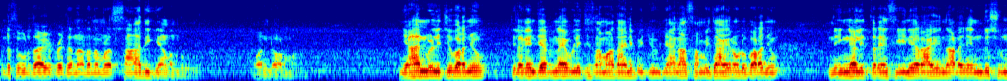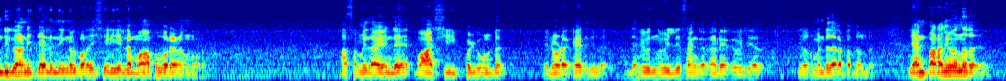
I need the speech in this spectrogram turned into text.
എന്റെ സുഹൃത്തായപ്പോഴത്തെ നടൻ നമ്മുടെ സാധിക്കാണെന്ന് തോന്നുന്നു. എന്റെ ഓർമ്മ. ഞാൻ വിളിച്ചു പറഞ്ഞു തിലകൻ ചേട്ടനെ വിളിച്ച് സമാധാനിപ്പിച്ചു. ഞാൻ ആ സംവിധായകനോട് പറഞ്ഞു നിങ്ങൾ ഇത്രയും സീനിയറായി നടൻ എന്ത് ശുണ്ടി കാണിച്ചാലും നിങ്ങൾ പറഞ്ഞ് ശരിയല്ല മാപ്പ് പറയണമെന്ന് പറഞ്ഞു. ആ സംവിധായകന്റെ വാശി ഇപ്പോഴും ഉണ്ട്. എന്നോട് കാര്യത്തിൽ അദ്ദേഹം ഇന്ന് വലിയ സംഘടനയുടെയൊക്കെ വലിയ ഗവൺമെന്റ് തലപ്പത്തുണ്ട്. ഞാൻ പറഞ്ഞു വന്നത്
